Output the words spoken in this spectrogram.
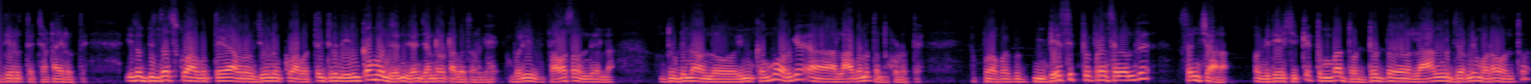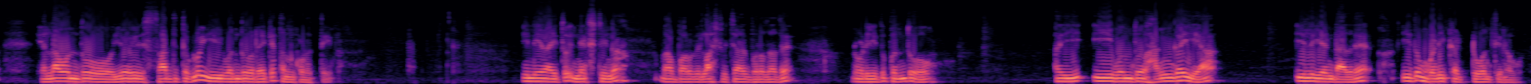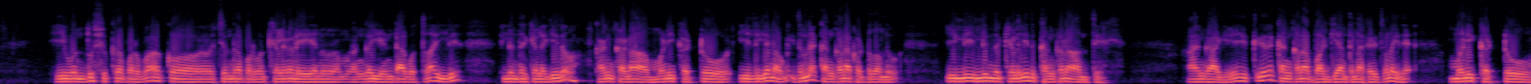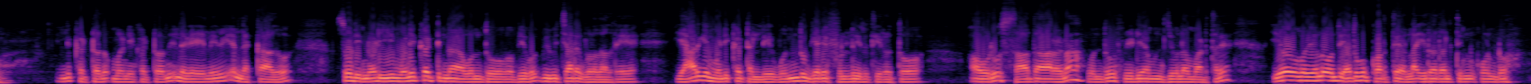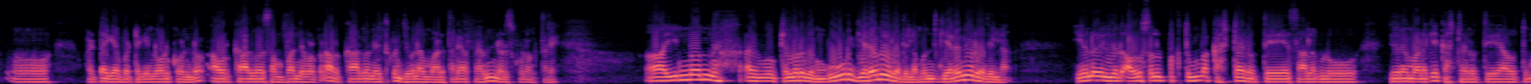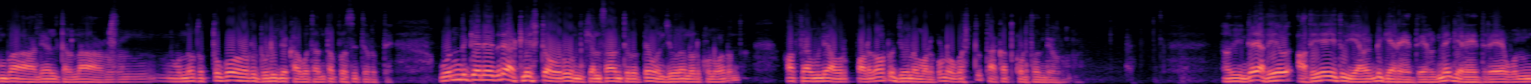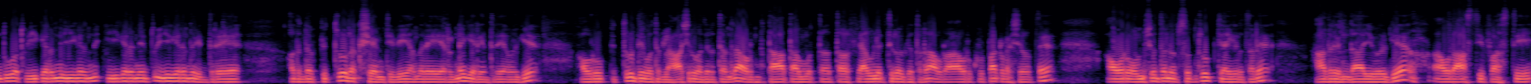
ಇದಿರುತ್ತೆ, ಚಟ ಇರುತ್ತೆ. ಇದು ಬಿಸ್ನೆಸ್ಗೂ ಆಗುತ್ತೆ, ಅವ್ರ ಜೀವನಕ್ಕೂ ಆಗುತ್ತೆ. ಇದರಿಂದ ಇನ್ಕಮ್ ಜನರೇಟ್ ಆಗುತ್ತೆ ಅವ್ರಿಗೆ. ಬರೀ ಪ್ರವಾಸ ಒಂದೇ ಇಲ್ಲ ದುಡ್ಡಿನ ಒಂದು ಇನ್ಕಮ್ಮು ಅವ್ರಿಗೆ ಲಾಭನ ತಂದುಕೊಡುತ್ತೆ. ಬೇಸಿಕ್ ಪ್ರಿಫರೆನ್ಸ್ ಏನಂದರೆ ಸಂಚಾರ. ವಿದೇಶಕ್ಕೆ ತುಂಬ ದೊಡ್ಡ ದೊಡ್ಡ ಲಾಂಗ್ ಜರ್ನಿ ಮಾಡೋವಂಥ ಎಲ್ಲ ಒಂದು ಸಾಧ್ಯತೆಗಳು ಈ ಒಂದು ರೇಖೆ ತಂದುಕೊಡುತ್ತೆ ಇನ್ನೇನಾಯಿತು ನೆಕ್ಸ್ಟ್ ಇನ್ನು, ನಾವು ಬರೋ ಲಾಸ್ಟ್ ವಿಚಾರಕ್ಕೆ ಬರೋದಾದರೆ, ನೋಡಿ, ಇದು ಬಂದು ಈ ಈ ಒಂದು ಹಂಗಯ್ಯ ಇಲ್ಲಿ ಎಂಡಾದರೆ ಇದು ಮಣಿಕಟ್ಟು ಅಂತೀವಿ ನಾವು. ಈ ಒಂದು ಶುಕ್ರ ಪರ್ವ ಕೋ ಚಂದ್ರ ಪರ್ವ ಕೆಳಗಡೆ ಏನು ನಮ್ಗೆ ಎಂಡ್ ಎಂಡಾಗುತ್ತೋ ಇಲ್ಲಿ, ಇಲ್ಲಿಂದ ಕೆಳಗೆ ಇದು ಕಂಕಣ, ಮಣಿಕಟ್ಟು, ಇಲ್ಲಿಗೆ ನಾವು ಇದನ್ನು ಕಂಕಣ ಕಟ್ಟೋದನ್ನು ಇಲ್ಲಿ, ಇಲ್ಲಿಂದ ಕೆಳಗೆ ಇದು ಕಂಕಣ ಅಂತೀವಿ. ಹಂಗಾಗಿ ಇದಕ್ಕೆ ಕಂಕಣ ಭಾಗ್ಯ ಅಂತೆಲ್ಲ ಕರಿತೀವಲ್ಲ, ಇದೆ. ಮಣಿಕಟ್ಟು, ಇಲ್ಲಿ ಕಟ್ಟೋದು, ಮಣಿಕಟ್ಟು ಅಂದರೆ ಇಲ್ಲಿ ಇಲ್ಲಿ ಲೆಕ್ಕ ಅದು. ಸೊ ನೋಡಿ, ಈ ಮಣಿಕಟ್ಟಿನ ಒಂದು ವಿಚಾರಕ್ಕೆ ಬರೋದಾದರೆ, ಯಾರಿಗೆ ಮಣಿಕಟ್ಟಲ್ಲಿ ಒಂದು ಗೆರೆ ಫುಲ್ ಇರುತ್ತಿರುತ್ತೋ ಅವರು ಸಾಧಾರಣ ಒಂದು ಮೀಡಿಯಮ್ ಜೀವನ ಮಾಡ್ತಾರೆ. ಏನೋ ಏನೋ ಒಂದು ಯಾವುದಕ್ಕೂ ಕೊರತೆ ಇಲ್ಲ. ಇರೋದ್ರಲ್ಲಿ ತಿನ್ಕೊಂಡು ಹೊಟ್ಟೆಗೆ ಬಟ್ಟೆಗೆ ನೋಡಿಕೊಂಡು, ಅವ್ರ ಕಾಲ ಸಂಪಾದನೆ ಮಾಡ್ಕೊಂಡು, ಅವ್ರ ಕಾಲ ಎತ್ಕೊಂಡು ಜೀವನ ಮಾಡ್ತಾರೆ, ಅವ್ರ ಫ್ಯಾಮಿಲಿ ನಡ್ಸ್ಕೊಂಡು ಹೋಗ್ತಾರೆ. ಇನ್ನೊಂದು ಕೆಲವ್ರಿಗೆ ಮೂರು ಗೆರೆನೂ ಇರೋದಿಲ್ಲ, ಒಂದು ಗೆರೆನೂ ಇರೋದಿಲ್ಲ. ಏನೂ ಇಲ್ಲದಿರೋ ಅವರು ಸ್ವಲ್ಪ ತುಂಬ ಕಷ್ಟ ಇರುತ್ತೆ, ಸಾಲಗಳು, ಜೀವನ ಮಾಡೋಕ್ಕೆ ಕಷ್ಟ ಇರುತ್ತೆ. ಅವ್ರು ತುಂಬ ಅದೇ ಹೇಳ್ತಾರಲ್ಲ ಒಂದೊಂದು ಹೊತ್ತಿಗೂ ಅವರು ದುಡಿಬೇಕಾಗುತ್ತೆ ಅಂತ ಪರಿಸ್ಥಿತಿ ಇರುತ್ತೆ. ಒಂದು ಗೆರೆ ಇದ್ದರೆ ಅಟ್ಲೀಸ್ಟ್ ಅವರು ಒಂದು ಕೆಲಸ ಅಂತ ಇರುತ್ತೆ, ಒಂದು ಜೀವನ ನೋಡ್ಕೊಂಡು ಹೋಗೋದು ಆ ಫ್ಯಾಮಿಲಿ ಅವ್ರ ಪಾಡ್ಗ ಅವರು ಜೀವನ ಮಾಡ್ಕೊಂಡು ಹೋಗೋಷ್ಟು ತಾಕತ್ತು ಕೊಡ್ತಾನೆ ದೇವರು. ಅದು ಅದೇ ಅದೇ ಇದು ಎರಡು ಗೆರೆ ಇದೆ ಎರಡನೇ ಗೆರೆ ಇದ್ದರೆ ಒಂದು ಅಥವಾ ಈಗರನ್ನು ಈ ಗೆರೆ ಈ ಗೆರೆನೂ ಇದ್ದು ಈ ಗೆರೆನೂ ಇದ್ದರೆ ಅದನ್ನು ಪಿತೃ ರಕ್ಷೆ ಅಂತೀವಿ. ಅಂದರೆ ಎರಡನೇ ಗೆರೆ ಇದ್ದರೆ ಅವರಿಗೆ ಅವರು ಪಿತೃ ದೇವತೆಗಳ ಆಶೀರ್ವಾದ ಇರುತ್ತೆ. ಅಂದರೆ ಅವ್ರ ತಾತ, ಮುತ್ತ ತಾವ್ರ ಫ್ಯಾಮಿಲಿ ತಿರೋಗಿರ್ತಾರೆ ಅವರು, ಅವ್ರ ಕೃಪಾ ಕಡಶ ಇರುತ್ತೆ. ಅವರ ವಂಶದಲ್ಲಿ ಸಂತೃಪ್ತಿ ಆಗಿರ್ತಾರೆ ಆದ್ದರಿಂದ ಇವರಿಗೆ ಅವ್ರ ಆಸ್ತಿ, ಪಾಸ್ತಿ,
